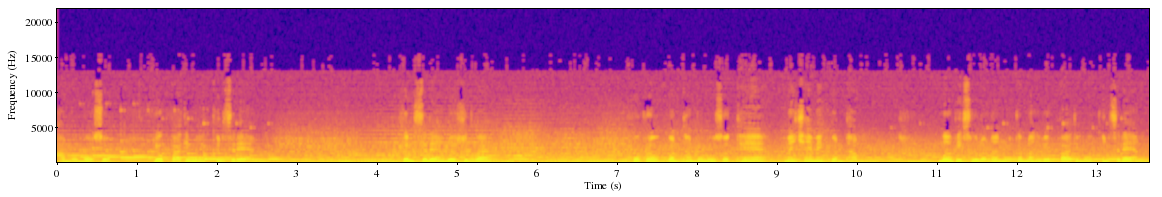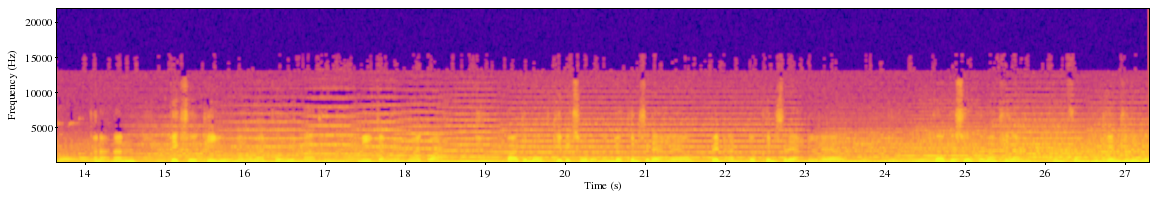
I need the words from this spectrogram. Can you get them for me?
ทำอุโบสถ ยกปาติโมกขึ้นแสดง ขึ้นแสดงด้วยคิดว่า พวกเราควรทำอุโบสถแท้ไม่ใช่ไม่ควรทำเมื่อภิกษุเหล่านั้นกำลังยกปาติโมกขึ้นแสดง ขณะนั้นภิกษุที่อยู่ในวาสผู้อื่นมาถึงมีจำนวนน้อยกว่า ปาติโมกที่ภิกษุเหล่านั้นยกขึ้นแสดงแล้ว เป็นอันยกขึ้นแสดงดีแล้ว พวกภิกษุผู้มาทีหลังพึงฟังอุเทศที่เหลือ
